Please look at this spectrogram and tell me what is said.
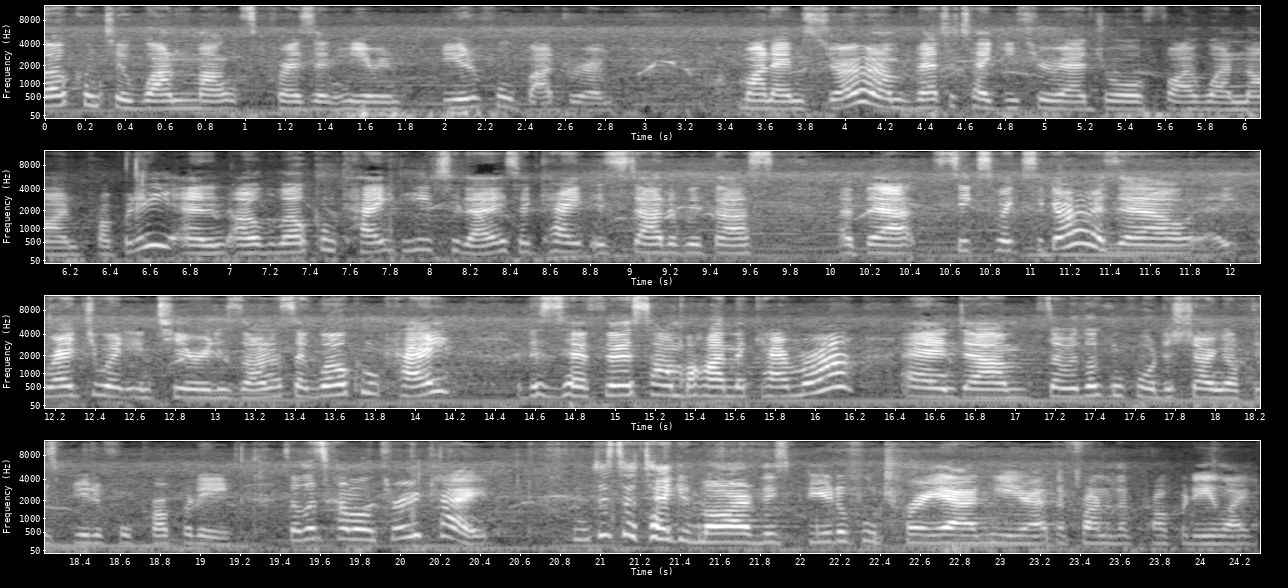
welcome to One Monk's Present here in beautiful Buderim. My name's Jo and I'm about to take you through our Draw 519 property and I welcome Kate here today. So Kate has started with us about six weeks ago as our graduate interior designer. So welcome Kate. This is her first time behind the camera and um, so we're looking forward to showing off this beautiful property. So let's come on through Kate. And just to take admire of this beautiful tree out here at the front of the property like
